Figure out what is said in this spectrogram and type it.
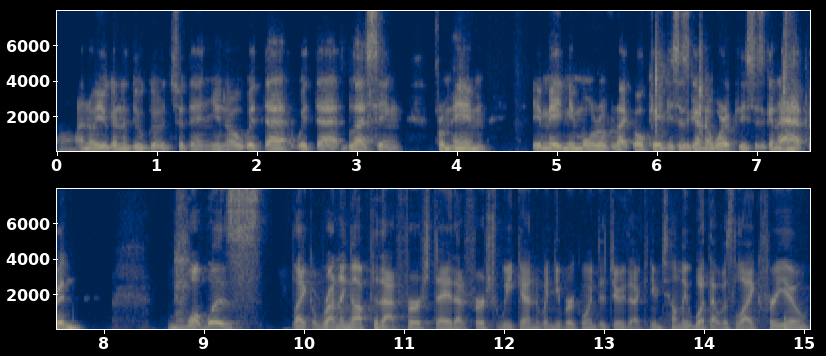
Uh, i know you're gonna do good. So then you know with that with that blessing from him it made me more of like okay this is gonna work. This is gonna happen. What was like running up to that first day, that first weekend when you were going to do that? Can you tell me what that was like for you?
